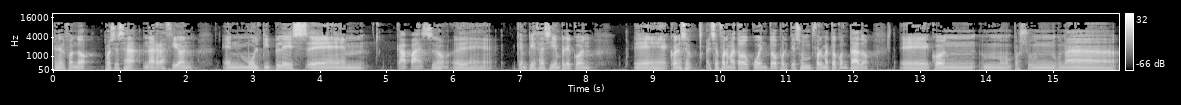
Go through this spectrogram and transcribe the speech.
en el fondo, pues esa narración en múltiples eh, capas, ¿no? Eh, que empieza siempre con, eh, con ese, ese formato cuento, porque es un formato contado, eh, con mm, pues un- una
